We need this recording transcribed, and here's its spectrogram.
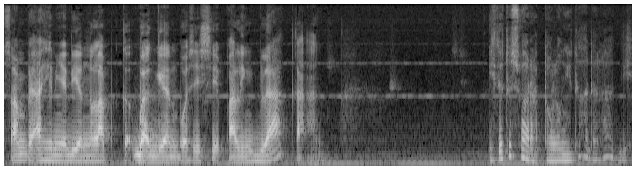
Sampai akhirnya dia ngelap ke bagian posisi paling belakang itu tuh suara tolong itu ada lagi.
